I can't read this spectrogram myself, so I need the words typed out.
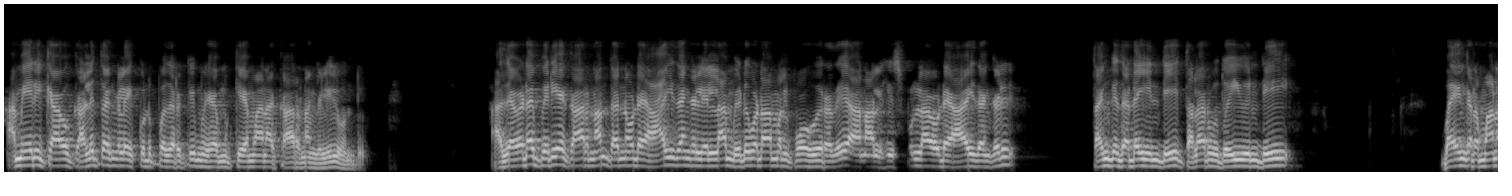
அமெரிக்காவுக்கு அழுத்தங்களை கொடுப்பதற்கு மிக முக்கியமான காரணங்களில் ஒன்று. அதை விட பெரிய காரணம் தன்னுடைய ஆயுதங்கள் எல்லாம் விடுபடாமல் போகிறது. ஆனால் ஹிஸ்புல்லாவுடைய ஆயுதங்கள் தங்கு தடையின்றி தளர்வு தொய்வின்றி பயங்கரமான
